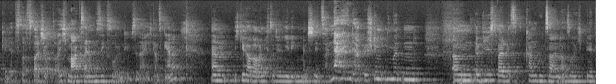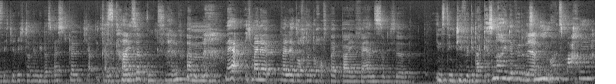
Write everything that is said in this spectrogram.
Okay, jetzt das falsche Wort, aber ich mag seine Musik so in dem Sinne eigentlich ganz gerne. Ähm, ich gehöre aber nicht zu denjenigen Menschen, die sagen, nein, der hat bestimmt niemanden ähm, abused, weil das kann gut sein. Also ich bin jetzt nicht die Richterin, die das feststellt. Ich habe nicht Das alle kann Beweise. sehr gut sein. Ähm, naja, ich meine, weil er doch dann doch oft bei, bei Fans so diese instinktive Gedanke ist, nein, der würde das Ja. niemals machen.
